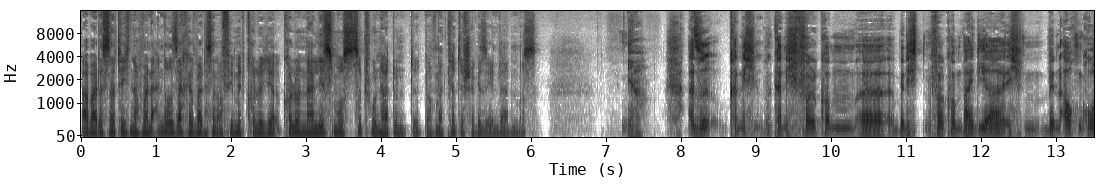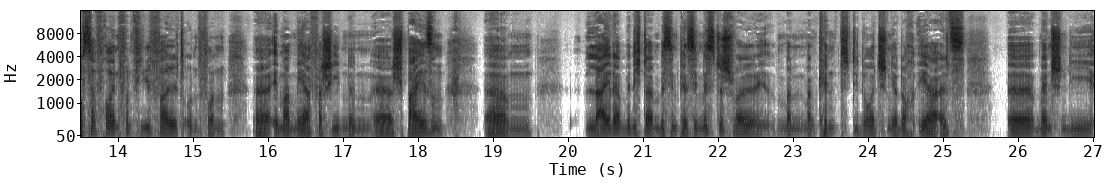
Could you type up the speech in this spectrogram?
Aber das ist natürlich nochmal eine andere Sache, weil das dann auch viel mit Kolonialismus zu tun hat und äh, nochmal kritischer gesehen werden muss. Ja. Also kann ich kann ich vollkommen äh, bin ich vollkommen bei dir. Ich bin auch ein großer Freund von Vielfalt und von äh, immer mehr verschiedenen äh, Speisen. Ähm, leider bin ich da ein bisschen pessimistisch, weil man man kennt die Deutschen ja doch eher als äh, Menschen, die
